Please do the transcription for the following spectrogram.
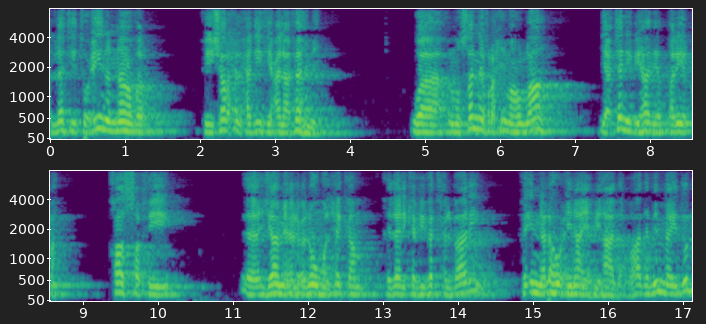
التي تعين الناظر في شرح الحديث على فهمه. والمصنف رحمه الله يعتني بهذه الطريقة خاصة في آه، جامع العلوم والحكم كذلك في فتح الباري فإن له عناية بهذا. وهذا مما يدل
